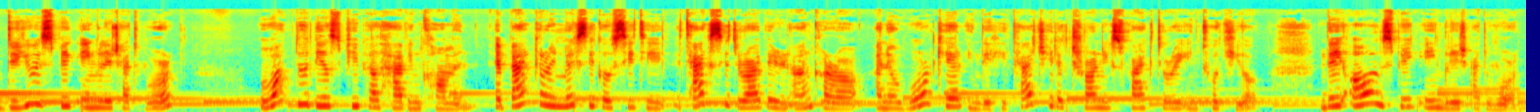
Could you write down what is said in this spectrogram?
Do you speak English at work? What do these people have in common? A banker in Mexico City, a taxi driver in Ankara, and a worker in the Hitachi Electronics factory in Tokyo. They all speak English at work.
